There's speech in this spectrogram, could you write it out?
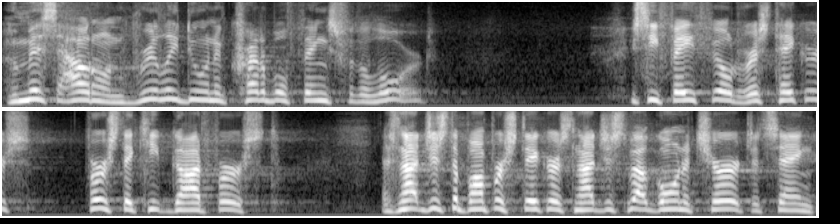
who miss out on really doing incredible things for the Lord. You see, faith filled risk takers, first, they keep God first. It's not just a bumper sticker, it's not just about going to church. It's saying,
